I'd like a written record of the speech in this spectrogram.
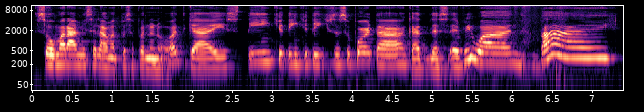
So, maraming salamat po sa panonood, guys. Thank you, thank you, thank you sa suporta. God bless everyone. Bye!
